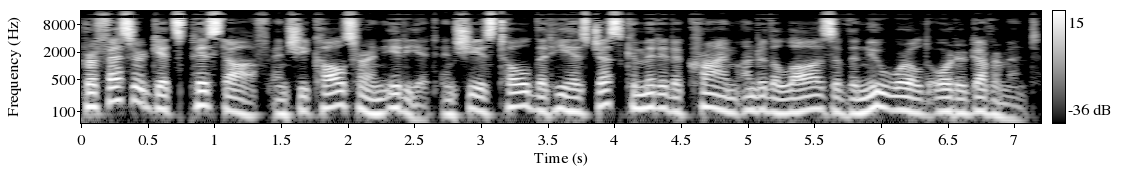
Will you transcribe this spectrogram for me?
Professor gets pissed off and she calls her an idiot and she is told that he has just committed a crime under the laws of the New World Order government.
